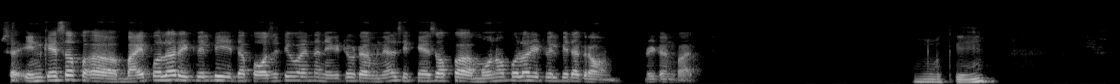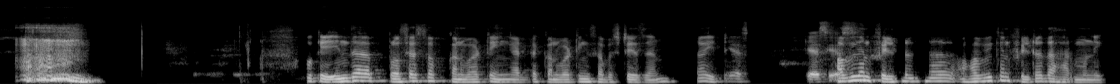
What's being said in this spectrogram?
So in case of uh, bipolar, it will be the positive and the negative terminals. In case of uh, monopolar, it will be the ground return path. okay. okay, in the process of converting at the converting substation, right? Yes. Yes, yes. How we can filter the how we can filter the harmonic?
